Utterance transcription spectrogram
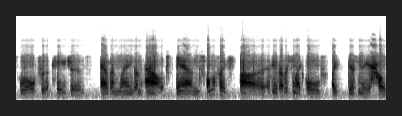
scroll through the pages as I'm laying them out, and almost like uh, if you've ever seen like old like Disney how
